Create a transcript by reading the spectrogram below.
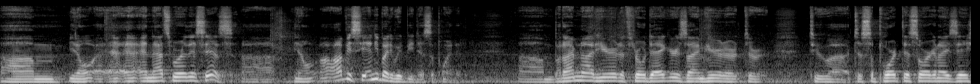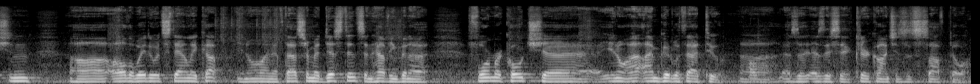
Um, you know, a- a- and that's where this is. Uh, you know, obviously anybody would be disappointed. Um, But I'm not here to throw daggers. I'm here to, to, to, uh, to support this organization uh, all the way to its Stanley Cup, you know, and if that's from a distance and having been a former coach, uh, you know, I, I'm good with that too. Uh, As, as they say, clear conscience is a soft pillow.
